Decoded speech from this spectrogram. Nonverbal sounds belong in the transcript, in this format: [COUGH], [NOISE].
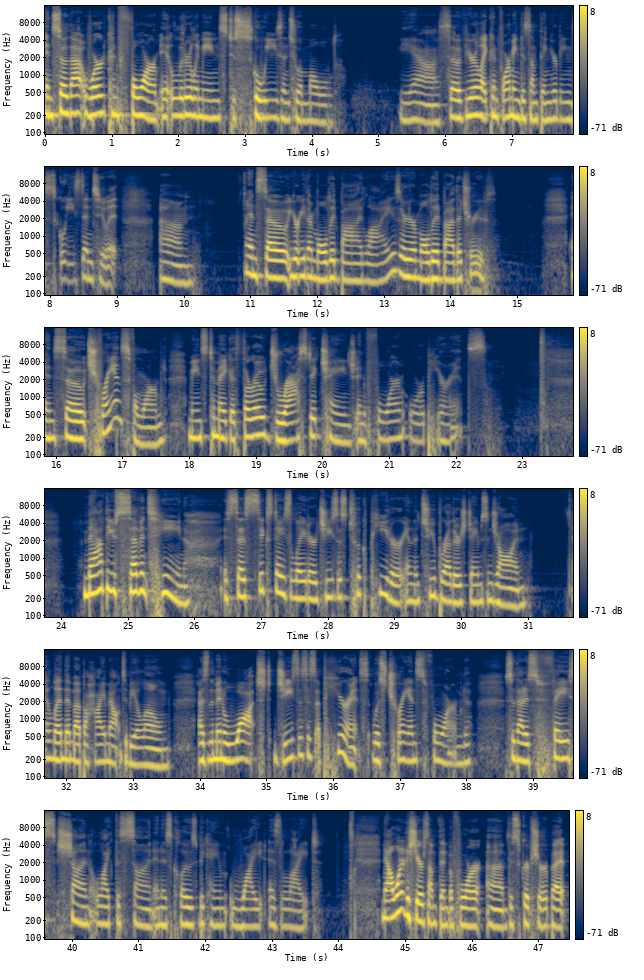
And so that word conform, it literally means to squeeze into a mold. Yeah. So if you're like conforming to something, you're being squeezed into it. Um, and so you're either molded by lies or you're molded by the truth. And so, transformed means to make a thorough, drastic change in form or appearance. Matthew 17, it says, Six days later, Jesus took Peter and the two brothers, James and John, and led them up a high mountain to be alone. As the men watched, Jesus' appearance was transformed so that his face shone like the sun and his clothes became white as light. Now, I wanted to share something before um, the scripture, but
